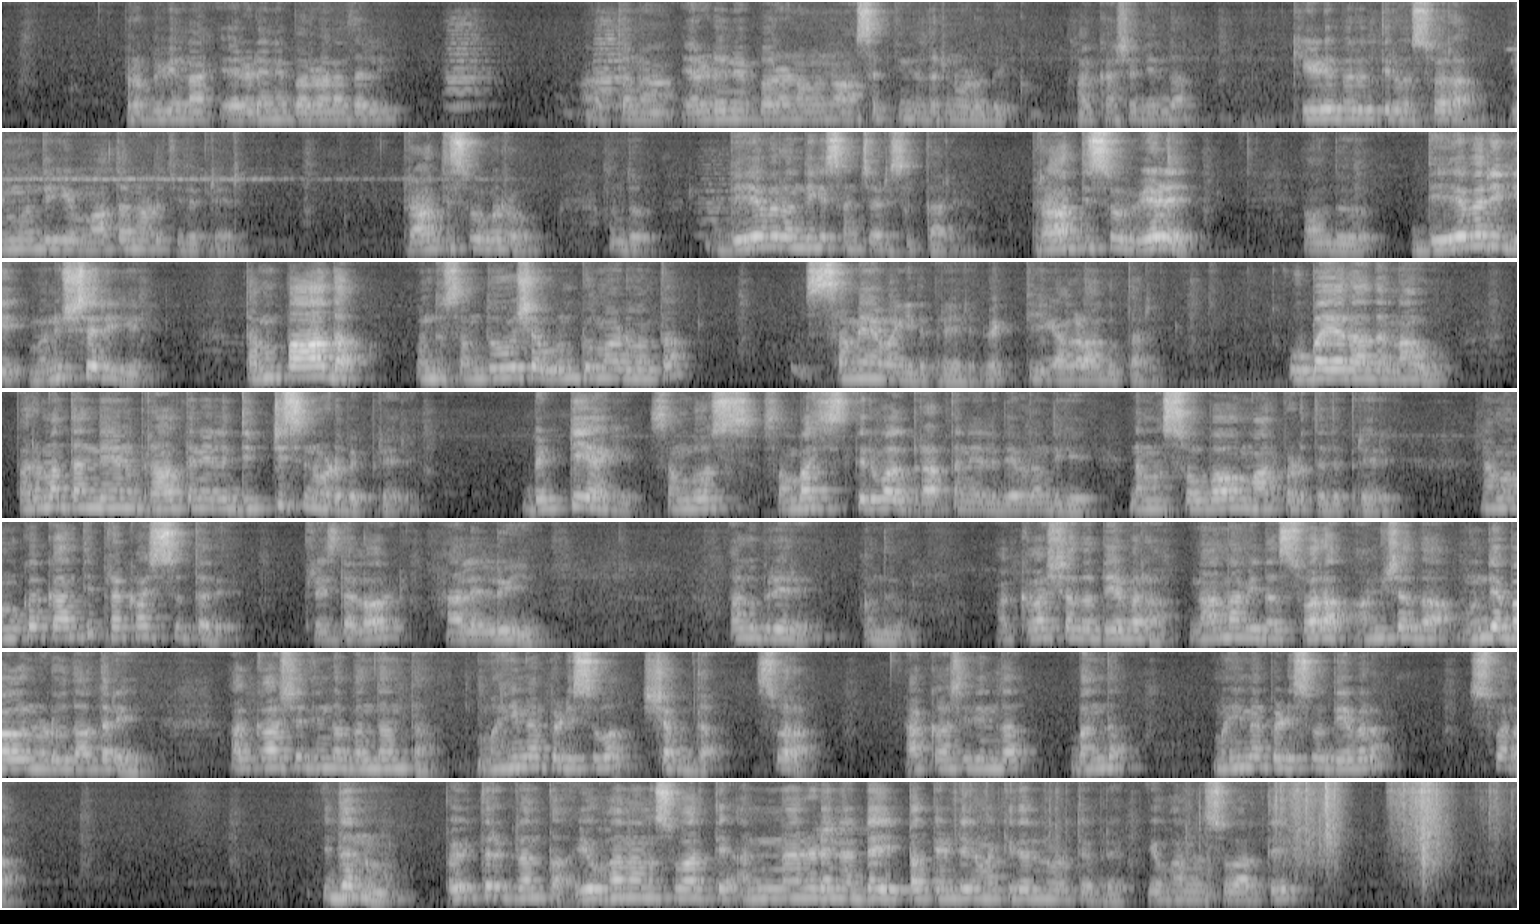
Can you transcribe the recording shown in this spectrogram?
ಪ್ರಭುವಿನ ಎರಡನೇ ಬರೋಣದಲ್ಲಿ ಆತನ ಎರಡನೇ ಬರೋಣವನ್ನು ಆಸಕ್ತಿಯಿಂದ ಎದುರು ನೋಡಬೇಕು ಆಕಾಶದಿಂದ ಕೇಳಿ ಬರುತ್ತಿರುವ ಸ್ವರ ನಿಮ್ಮೊಂದಿಗೆ ಮಾತನಾಡುತ್ತಿದೆ ಪ್ರೇರೆ ಪ್ರಾರ್ಥಿಸುವವರು ಒಂದು ದೇವರೊಂದಿಗೆ ಸಂಚರಿಸುತ್ತಾರೆ. ಪ್ರಾರ್ಥಿಸುವ ವೇಳೆ ಒಂದು ದೇವರಿಗೆ, ಮನುಷ್ಯರಿಗೆ ತಂಪಾದ ಒಂದು ಸಂತೋಷ ಉಂಟು ಮಾಡುವಂಥ ಸಮಯವಾಗಿದೆ ಪ್ರೇರೆ ವ್ಯಕ್ತಿಗಳಾಗುತ್ತಾರೆ ಉಭಯರಾದ ನಾವು ಪರಮ ತಂದೆಯನ್ನು ಪ್ರಾರ್ಥನೆಯಲ್ಲಿ ದಿಟ್ಟಿಸಿ ನೋಡಬೇಕು ಪ್ರೇರೆ ಬೆಟ್ಟಿಯಾಗಿ ಸಂಭೋಸ್, ಸಂಭಾಷಿಸುತ್ತಿರುವಾಗ ಪ್ರಾರ್ಥನೆಯಲ್ಲಿ ದೇವರೊಂದಿಗೆ ನಮ್ಮ ಸ್ವಭಾವ ಮಾರ್ಪಡುತ್ತದೆ ಪ್ರೇರೆ ನಮ್ಮ ಮುಖಕಾಂತಿ ಪ್ರಕಾಶಿಸುತ್ತದೆ. ಪ್ರೇಸ್ ದ ಲಾರ್ಡ್ ಹಾಲೆಲ್ಲೂಯ್ಯ ಹಾಗೂ ಪ್ರೇರೆ ಒಂದು ಆಕಾಶದ ದೇವರ ನಾನಾ ವಿಧ ಸ್ವರ ಅಂಶದ ಮುಂದೆ ಭಾಗ ನೋಡುವುದಾದರೆ, ಆಕಾಶದಿಂದ ಬಂದಂಥ ಮಹಿಮೆ ಪಡಿಸುವ ಶಬ್ದ, ಸ್ವರ. ಆಕಾಶದಿಂದ ಬಂದ ಮಹಿಮೆ ಪಡಿಸುವ ದೇವರ ಸ್ವರ. ಇದನ್ನು ಪವಿತ್ರ ಗ್ರಂಥ ಯೋಹಾನನ ಸುವಾರ್ತೆ ಹನ್ನೆರಡನೇ ಅಧ್ಯಾಯ ಇಪ್ಪತ್ತೆಂಟನೇ ವಾಕ್ಯದಲ್ಲಿ ನೋಡ್ತೇವೆ ಬ್ರೇಕ್ ಯೋಹಾನನ ಸುವಾರ್ತೆ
